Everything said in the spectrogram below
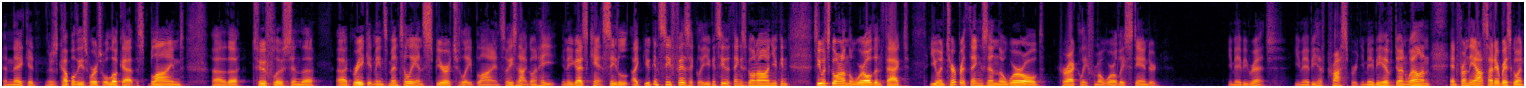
and naked. There's a couple of these words we'll look at. This blind, uh, the typhlos in the uh, Greek, it means mentally and spiritually blind. So he's not going, hey, you know, you guys can't see. Like, you can see physically. You can see the things going on. You can see what's going on in the world. In fact, you interpret things in the world correctly from a worldly standard. You may be rich. You maybe have prospered. You maybe have done well. And, and from the outside, everybody's going,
